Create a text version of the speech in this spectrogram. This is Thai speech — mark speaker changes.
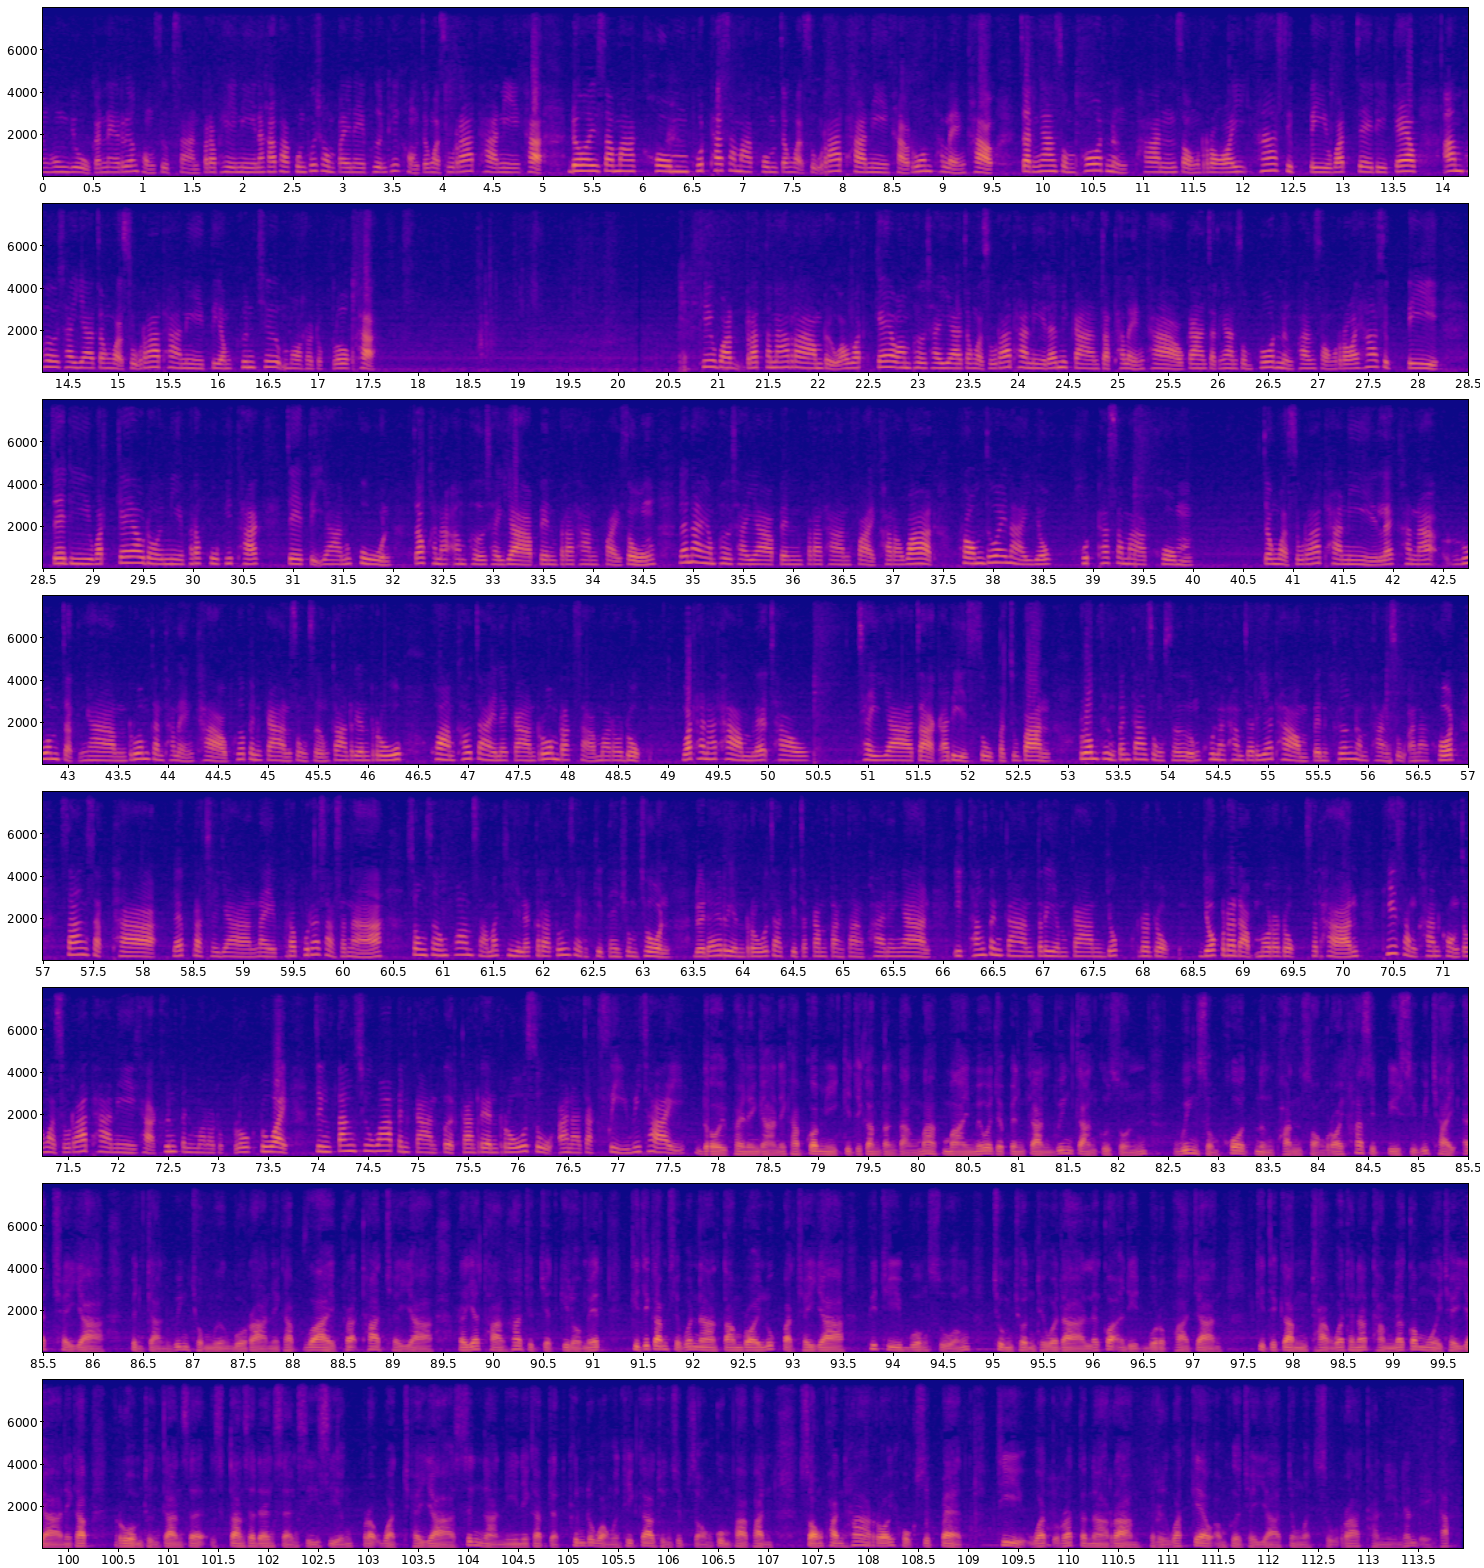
Speaker 1: ยังคงอยู่กันในเรื่องของสืบสารประเพณีนะคะพาคุณผู้ชมไปในพื้นที่ของจังหวัดสุราษฎร์ธานีค่ะ โดยสมาคมพุทธสมาคมจังหวัดสุราษฎร์ธานีค่ะ ร่วมแถลงข่าว จัดงานสมโพธิ1,250 ปีวัดเจดีย์แก้วอำเภอชายาจังหวัดสุราษฎร์ธานีเตรียมขึ้นชื่อมรดกโลกค่ะที่วัดรัตนาราม หรือว่าวัดแก้วอำเภอชายาจังหวัดสุราษฎร์ธานีได้มีการจัดแถลงข่าว การจัดงานสมโพธิ1,250 ปี เจดีย์วัดแก้วโดยมีพระครูพิทักษ์เจติยานุกูล เจ้าคณะอำเภอชายาเป็นประธานฝ่ายสงฆ์และนายอำเภอชายาเป็นประธานฝ่ายคารวาสพร้อมด้วยนายกพุทธสมาคม จังหวัดสุราษฎร์ธานี และคณะร่วมจัดงานร่วมกันแถลงข่าว เพื่อเป็นการส่งเสริมการเรียนรู้ ความเข้าใจในการร่วมรักษามรดก วัฒนธรรม และชาวชัยยาจากอดีตสู่ปัจจุบัน รวมถึงเป็นการส่งเสริมคุณธรรมจริยธรรมเป็นเครื่องนำทางสู่อนาคต สร้างศรัทธาและปรัชญาในพระพุทธศาสนา ส่งเสริมความสามัคคีและกระตุ้นเศรษฐกิจในชุมชน โดยได้เรียนรู้จากกิจกรรมต่างๆ ภายในงาน อีกทั้งเป็นการเตรียมการยกระดกยกระดับมรดกสถานที่สำคัญของจังหวัดสุราษฎร์ธานีค่ะ ขึ้นเป็นมรดกโลกด้วย จึงตั้งชื่อว่าเป็นการเปิดการเรียนรู้สู่อาณาจักรศรีวิชัย
Speaker 2: โดยภายในงานนะครับก็มีกิจกรรมต่างๆ มากมาย ไม่ว่าจะเป็นการวิ่งการกุศลวิ่งสมโพธิ 1,250 ปีศรีวิชัยแอดชัยยา เป็นการวิ่งชมเมืองโบราณนะครับไหว้พระธาตุชัยยา ระยะทาง 5.7 กิโลเมตร กิจกรรมเสวนาตามรอยลูกปัดชัยยา พิธีบวงสวง ชุมชนเทวดา และก็อดีตบุรพาจารย์กิจกรรมทางวัฒนธรรม และก็มวยชัยยานะครับรวมถึงการการแสดงแสงสีเสียงประวัติชัยยา ซึ่งงานนี้นะครับจัดขึ้นระหว่างวันที่ 9 ถึง 12 กุมภาพันธ์ 2568 ที่วัดรัตนาราม หรือวัดแก้วอำเภอชัยยาจังหวัดสุราษฎร์ธานีนั่นเองครับ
